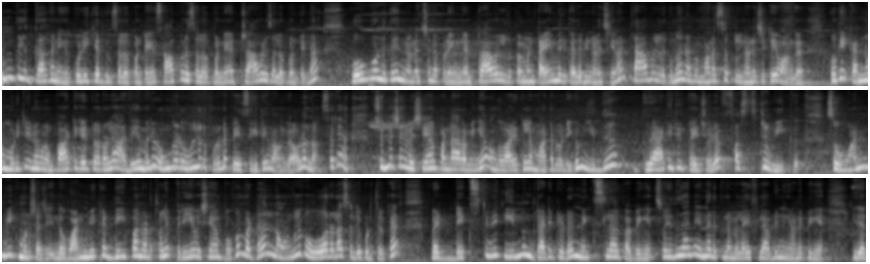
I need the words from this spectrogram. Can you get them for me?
உங்களுக்காக நீங்கள் குளிக்கிறதுக்கு செலவு பண்ணுறீங்க சாப்பிட செலவு பண்ணுறீங்க ட்ராவல் செலவு பண்ணுறீங்கன்னா ஒவ்வொன்றத்தையும் நினச்சி என்ன பண்ணுறீங்க ட்ராவல் இருப்போம் டைம் இருக்காது அப்படின்னு நினச்சிங்கன்னா ட்ராவல் இருக்கும்போது நம்ம மனசுக்குள்ள நினச்சிட்டே வாங்க. ஓகே கண்ணை முடிட்டு என்ன பாட்டு கேட்டு வரோம்ல அதே மாதிரி உங்களோட உள்ளுறுப்புகளோட பேசிக்கிட்டே வாங்க. அவ்வளோதான் சரியா? சின்ன சின்ன விஷயம் பண்ண ஆரம்பிங்க. உங்கள் வாழ்க்கையில் மாற்றம் அடிக்கும். இது கிராட்டிடியூட் பயிற்சியோட first week so one week முடிச்சாச்சு. இந்த ஒன் வீக் டீப்பாக நடத்தினாலே பெரிய விஷயம் போகும். பட் நான் உங்களுக்கு ஓரலாக சொல்லி கொடுத்துருக்கேன். பட் நெக்ஸ்ட் வீக் இன்னும் கிராட்டிடியூட நெக்ஸ்ட் லெவல் பார்ப்பீங்க. ஸோ இதுதான் என்ன இருக்குது நம்ம லைஃப்பில் அப்படின்னு நீங்கள் நினைப்பீங்க. இதை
